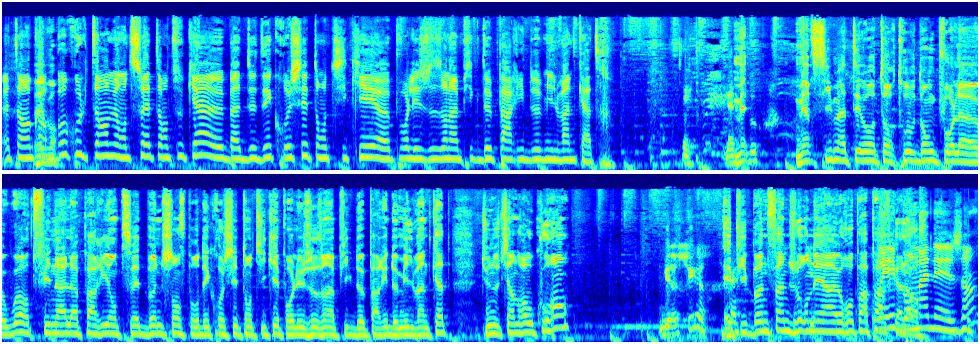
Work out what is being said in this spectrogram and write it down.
Ouais, t'as encore Mais bon. beaucoup le temps, mais on te souhaite en tout cas euh, bah, de décrocher ton ticket euh, pour les Jeux Olympiques de Paris 2024. Merci Mais- beaucoup. Merci Mathéo, on te retrouve donc pour la World Finale à Paris. On te souhaite bonne chance pour décrocher ton ticket pour les Jeux Olympiques de Paris 2024. Tu nous tiendras au courant? Bien sûr. Et puis bonne fin de journée à Europa Park oui, alors. bon manège. Hein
